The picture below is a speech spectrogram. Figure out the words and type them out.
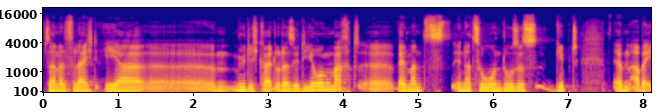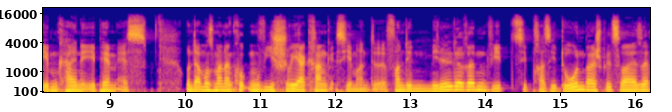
sondern vielleicht eher äh, Müdigkeit oder Sedierung macht, äh, wenn man es in einer zu hohen Dosis gibt, ähm, aber eben keine EPMS. Und da muss man dann gucken, wie schwer krank ist jemand. Äh, von den milderen, wie Ziprasidon beispielsweise,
